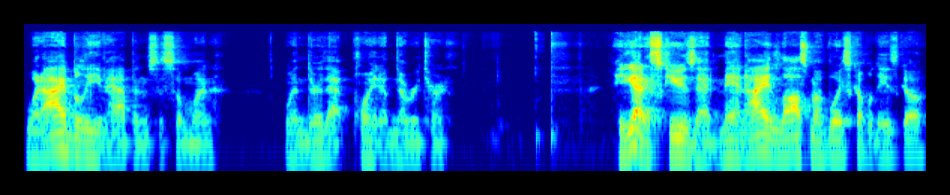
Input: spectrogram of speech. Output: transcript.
what I believe happens to someone when they're that point of no return. You got to excuse that, man. I lost my voice a couple days ago,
